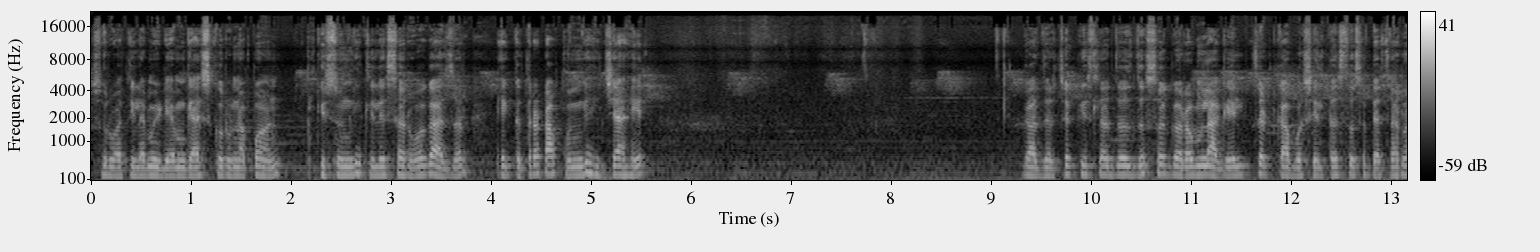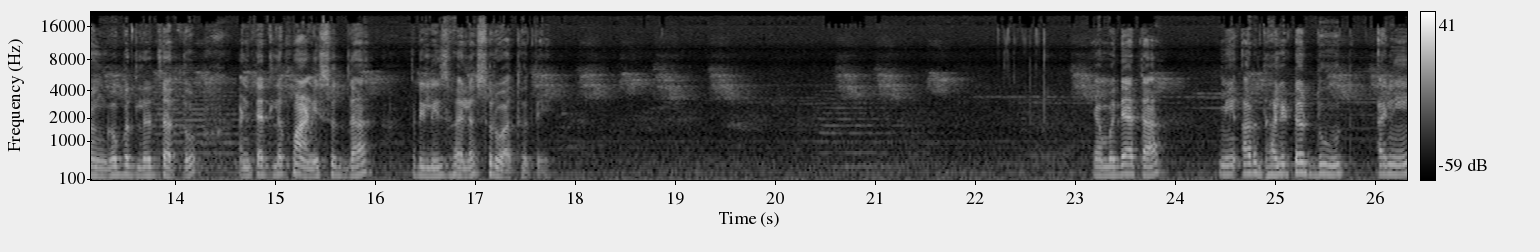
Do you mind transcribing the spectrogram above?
सुरुवातीला मीडियम गॅस करून आपण किसून घेतलेले सर्व गाजर एकत्र टाकून घ्यायचे आहेत. गाजरच्या किसला जसजसं गरम लागेल चटका बसेल तसतसं त्याचा रंग बदलत जातो आणि त्यातलं पाणीसुद्धा रिलीज व्हायला सुरुवात होते. यामध्ये आता मी अर्धा लिटर दूध आणि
